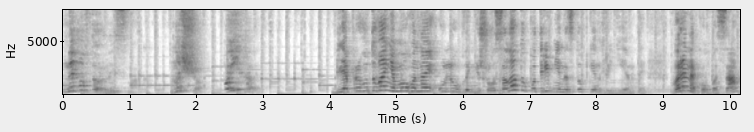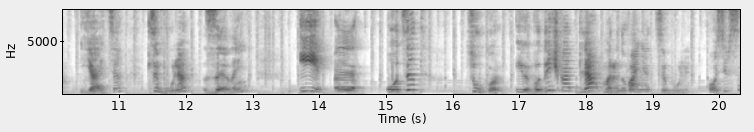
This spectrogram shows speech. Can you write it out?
неповторний смак. Ну що, поїхали? Для приготування мого найулюбленішого салату потрібні наступні інгредієнти: варена ковбаса, яйця, цибуля, зелень і е, оцет цукор і водичка для маринування цибулі. Ось і все.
